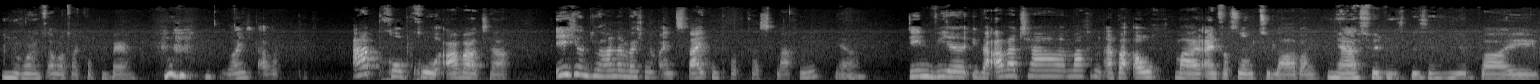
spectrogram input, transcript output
Und wir wollen jetzt Avatar gucken, bam. War ich aber. Apropos Avatar. Ich und Johanna möchten noch einen zweiten Podcast machen, Ja. den wir über Avatar machen, aber auch mal einfach so um zu labern. Ja, es fehlt uns ein bisschen hier bei.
